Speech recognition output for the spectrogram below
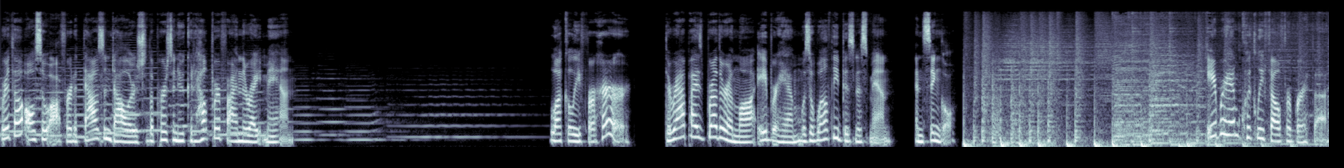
Bertha also offered $1,000 to the person who could help her find the right man. Luckily for her, The rabbi's brother in law, Abraham, was a wealthy businessman and single. Abraham quickly fell for Bertha.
